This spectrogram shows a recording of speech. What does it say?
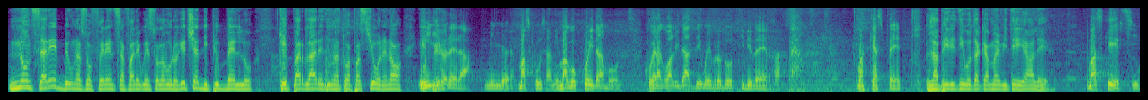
Non sarebbe una sofferenza fare questo lavoro. Che c'è di più bello che parlare di una tua passione, no? E per- migliorerà, migliorerà. Ma scusami, ma con quei tramonti, quella qualità di quei prodotti di terra, ma che aspetti? l'aperitivo da Camavite, Ale. Ma scherzi?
